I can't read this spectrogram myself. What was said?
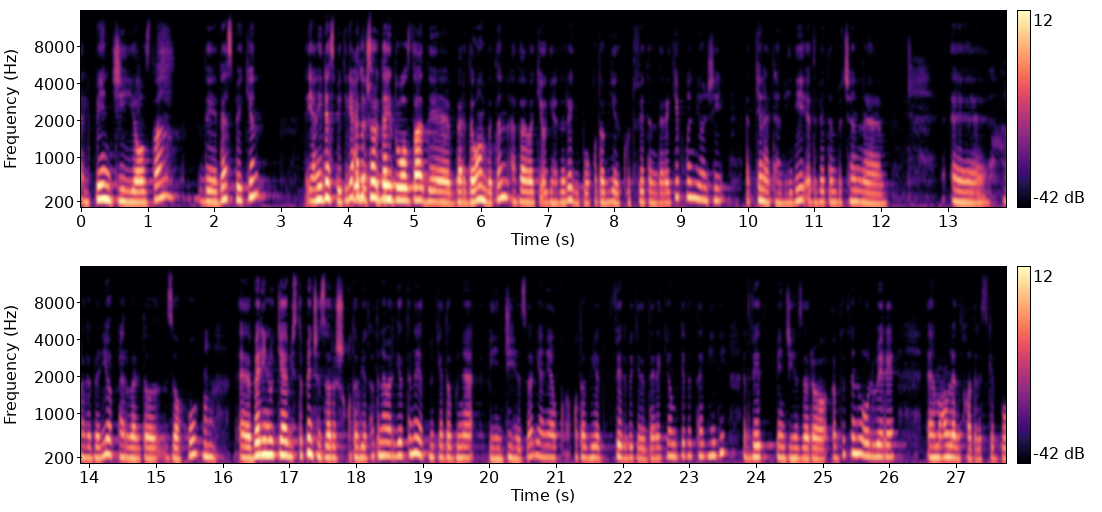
البين جي يازدة دي دس بيكن يعني دس بيكن دي حتى شهر بيكن. داي دوازدة دي بردوان بتن. أفا وكي أوجه دوريا بو قطابية كتفتن دراكي بخين يونجي بكنا تمهيدي ادفتن بچن ڕێبەری و پەروەەردە زاخۆ بەری نوکە 25 هزارش قوتابیت هاتنە وەرگرتنێت نوکە دەبوونە پێنج هزار یعنی ئەو قوتابیت فێت بکرێت دەرەکیان بکێتە تەمهیدی ئەدوێت پێنج هزار ئەبدتن و لوێرە معاملات خوا دەست کرد بۆ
